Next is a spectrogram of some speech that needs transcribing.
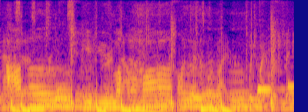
access or consume the current value from the context provider, which might live many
